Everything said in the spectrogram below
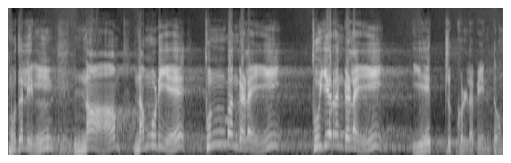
முதலில் நாம் நம்முடைய துன்பங்களை துயரங்களை ஏற்றுக்கொள்ள வேண்டும்.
